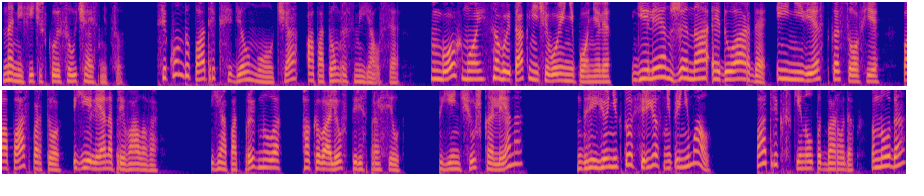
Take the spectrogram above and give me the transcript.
на мифическую соучастницу. Секунду Патрик сидел молча, а потом рассмеялся. «Бог мой, вы так ничего и не поняли. Гелен — жена Эдуарда и невестка Софьи. По паспорту Елена Привалова». Я подпрыгнула, а Ковалев переспросил. «Пьянчушка Лена?» Да ее никто всерьез не принимал. Патрик вскинул подбородок. «Ну да».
